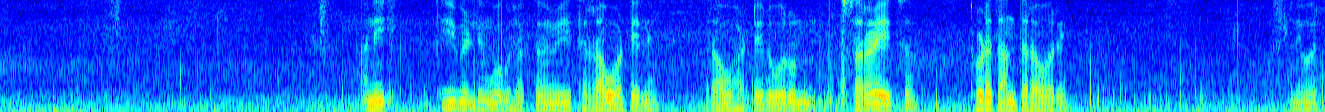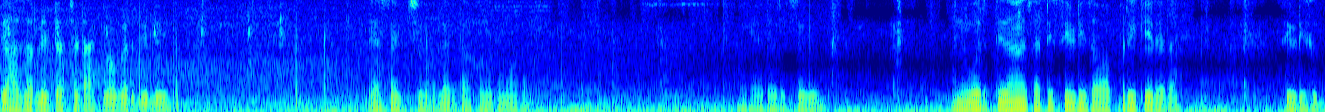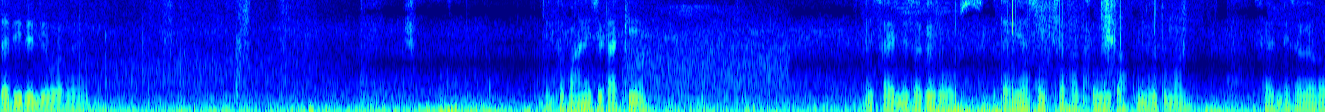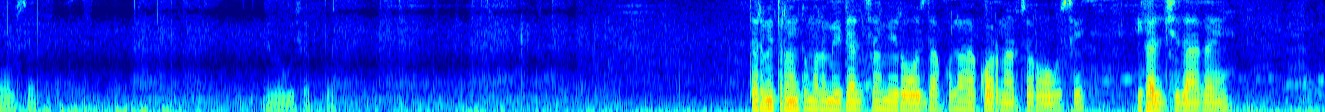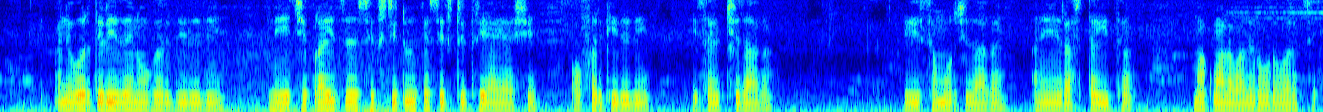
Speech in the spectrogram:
आणि ही बिल्डिंग बघू शकतो मी इथं राहू हॉटेल आहे. राव हॉटेलवरून सरळ यायचं. थोड्याच अंतरावर आहे. आणि वरती हजार लिटरची टाकी वगैरे दिली. त्या साईडची झाले दाखवतो तुम्हाला. गॅलरी सगळी. आणि वरती जाण्यासाठी सीडीचा वापरही केलेला आहे. सीडी सुद्धा दिलेली वर आहे इथं पाण्याची टाकी आहे. आणि साईडने सगळे रोज त्या या साईडचा खालचा मी दाखवून देतो तुम्हाला. साईडने सगळे रोज आहेत. हे बघू शकता. तर मित्रांनो तुम्हाला मिडलचा मी रोज दाखवला. हा कॉर्नरचा रोज आहे. ही खालची जागा आहे. आणि वरती डिझाईन वगैरे दिलेली आहे. आणि याची प्राईस सिक्स्टी टू किंवा सिक्स्टी थ्री आहे अशी ऑफर केलेली आहे. ही साईडची जागा. ही समोरची जागा आहे. आणि रस्ता इथं मखमालाबाद रोडवरच आहे.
